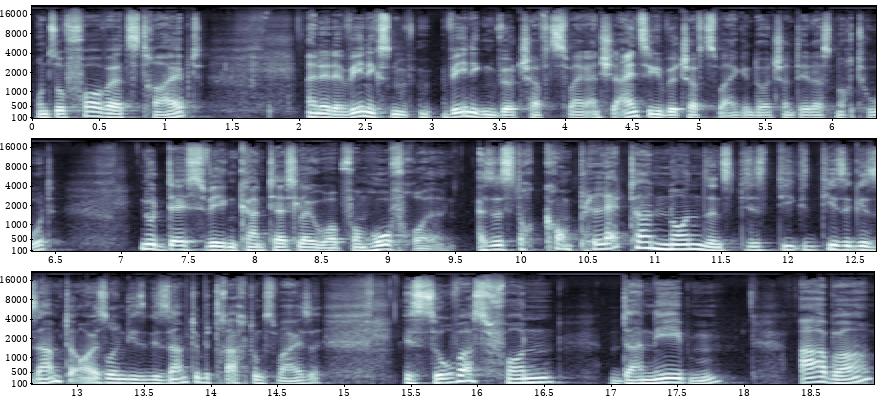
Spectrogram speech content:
und so vorwärts treibt, einer der wenigsten, wenigen Wirtschaftszweige, eigentlich der einzige Wirtschaftszweig in Deutschland, der das noch tut, nur deswegen kann Tesla überhaupt vom Hof rollen. Also es ist doch kompletter Nonsens. Diese, die, diese gesamte Äußerung, diese gesamte Betrachtungsweise ist sowas von daneben. Aber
